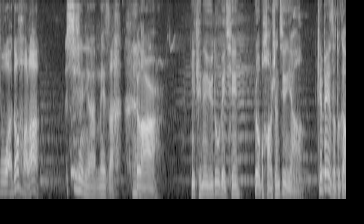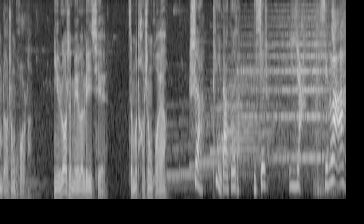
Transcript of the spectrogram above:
我都好了，谢谢你啊，妹子。刘老二，你体内余毒未清，若不好生静养，这辈子都干不了重活了。你若是没了力气，怎么讨生活呀？是啊，听你大哥的，你歇着。哎呀，行了啊，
